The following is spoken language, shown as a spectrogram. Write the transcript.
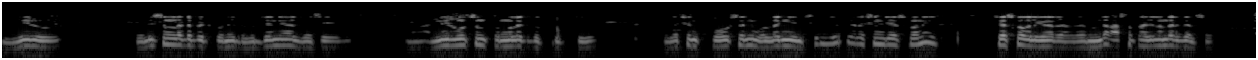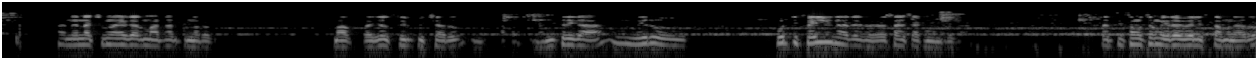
మీరు పోలీసులట పెట్టుకొని దౌర్జన్యాలు చేసి అన్ని రూల్స్ని తుంగలకు దొక్కి ఎలక్షన్ కోడ్స్ అని ఉల్లంఘించి మీరు ఎలక్షన్ చేసుకొని చేసుకోగలిగినారు. రాష్ట్ర ప్రజలందరికీ తెలుసు. నిన్న లక్ష్మీనారాయణ గారు మాట్లాడుతున్నారు. మాకు ప్రజలు తీర్పు ఇచ్చారు మంత్రిగా మీరు పూర్తి ఫెయిల్ అయినారు వ్యవసాయ శాఖ మంత్రిగా ప్రతి సంవత్సరం ఇరవై వేలు ఇస్తామన్నారు.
